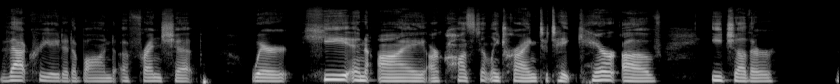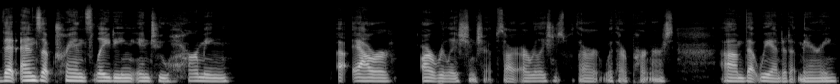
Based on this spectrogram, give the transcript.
That created a bond of friendship where he and I are constantly trying to take care of each other that ends up translating into harming uh, our our relationships our, our relationships with our with our partners um, that we ended up marrying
